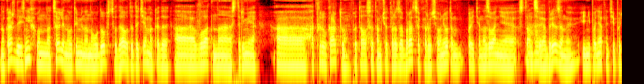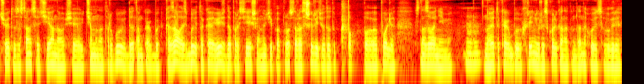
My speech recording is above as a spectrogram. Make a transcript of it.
но каждый из них, он нацелен вот именно на удобство, да, вот эта тема, когда а, Влад на стриме открыл карту, пытался там что-то разобраться, короче, а у него там эти названия станции Мгм. обрезаны, и непонятно, типа, что это за станция, чья она вообще, чем она торгует, да, там как бы, казалось бы, такая вещь, да, простейшая, ну, типа, просто расширить вот это по- по- поле с названиями. Мгм. Но это как бы хрень уже сколько она там, да, находится в игре.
